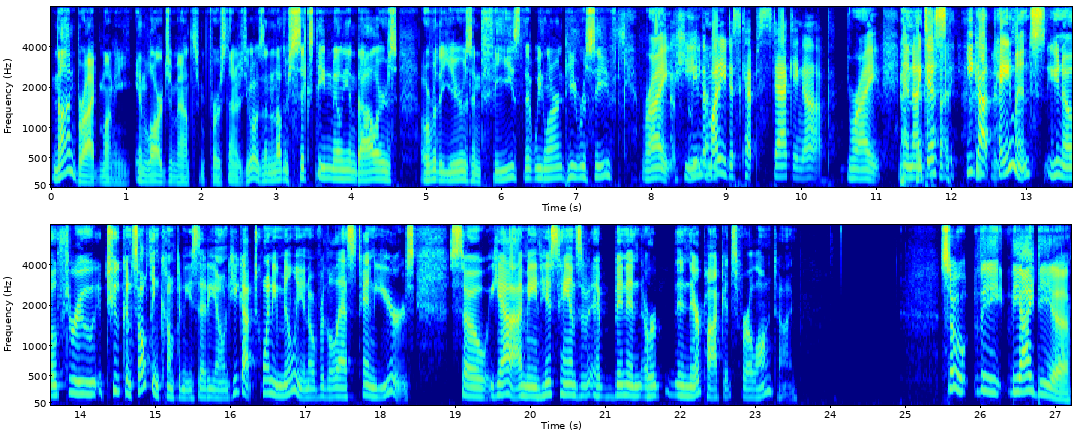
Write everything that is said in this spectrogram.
non-bribe money in large amounts from First Energy. What was it, another sixteen million dollars over the years in fees that we learned he received? Right. He, I mean, the money just kept stacking up. Right. And I guess he got payments, you know, through two consulting companies that he owned. He got 20 million over the last 10 years. So, yeah, I mean, his hands have been in or in their pockets for a long time. So, the the idea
